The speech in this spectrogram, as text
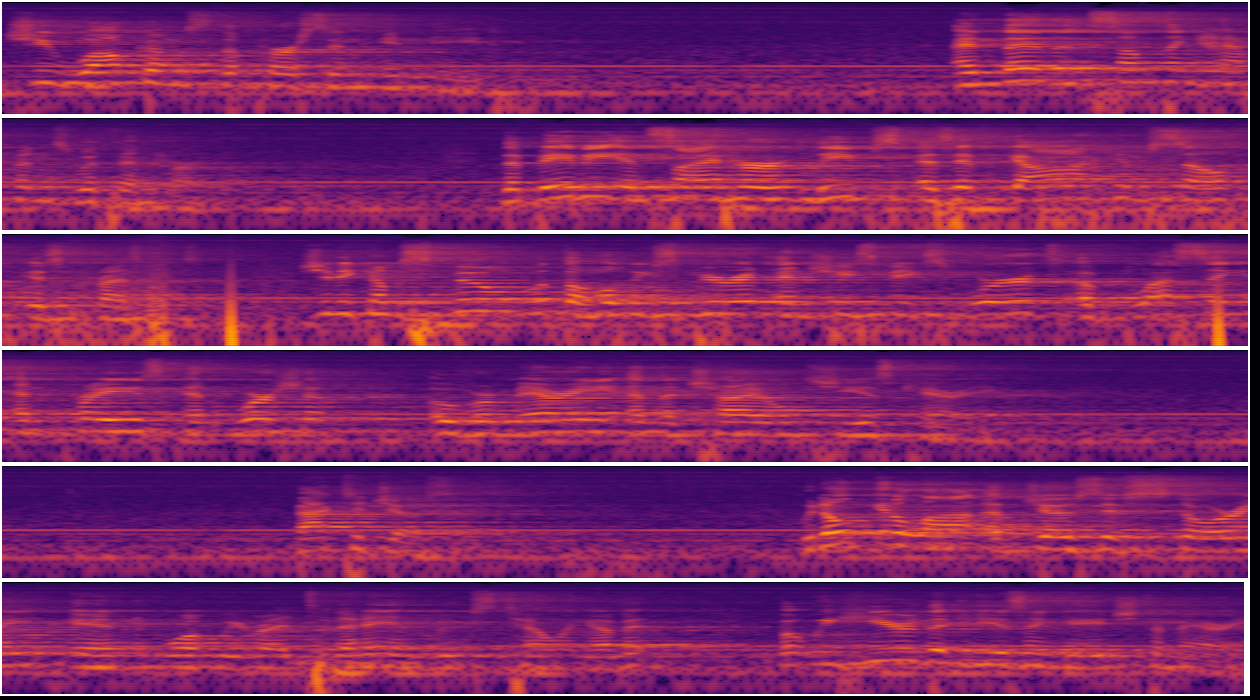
She welcomes the person in need. And then something happens within her. The baby inside her leaps as if God Himself is present. She becomes filled with the Holy Spirit and she speaks words of blessing and praise and worship over Mary and the child she is carrying. Back to Joseph. We don't get a lot of Joseph's story in what we read today in Luke's telling of it, but we hear that he is engaged to Mary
